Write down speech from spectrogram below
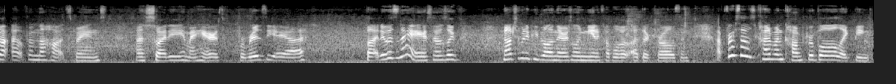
Got out from the hot springs. I'm sweaty and my hair is frizzy AF. But it was nice. I was like, not too many people in there. It was only me and a couple of other girls. And at first I was kind of uncomfortable, like being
